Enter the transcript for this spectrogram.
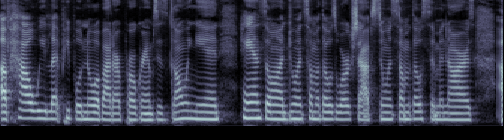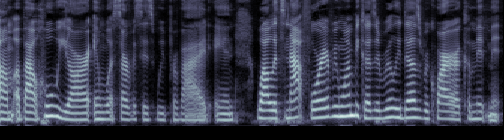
of how we let people know about our programs is going in hands on doing some of those workshops doing some of those seminars um, about who we are and what services we provide and while it's not for everyone because it really does require a commitment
